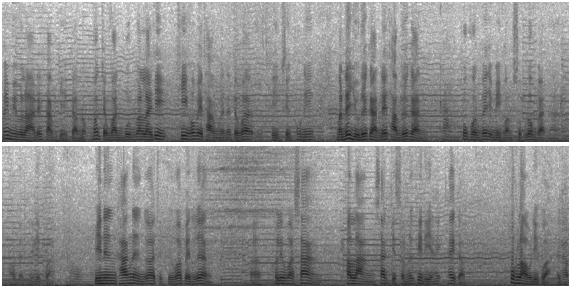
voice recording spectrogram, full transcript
ไม่มีเวลาได้ทำกิจกรรมนอกนอกจากวันบุญวันอะไรที่ที่เขาไปทำกันนะแต่ว่าสิ่งสิ่งพวกนี้มันได้อยู่ด้วยกันได้ทำด้วยกัน ค่ะทุกคนก็จะมีความสุขร่วมกันอ่าเอาแบบนี้ดีกว่า โอ้ปีหนึ่งครั้งหนึ่งก็ถือว่าเป็นเรื่องเอ่อเขาเรียกว่าสร้างพลังสร้างจิตสำนึกที่ดีให้ให้กับพวกเราดีกว่านะครับ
